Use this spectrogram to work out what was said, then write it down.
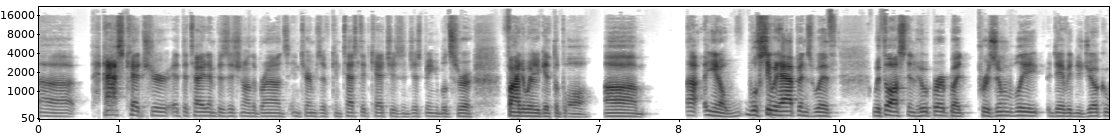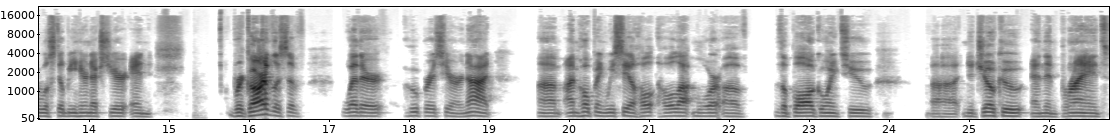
uh, pass catcher at the tight end position on the Browns in terms of contested catches and just being able to sort of find a way to get the ball. Um, uh, you know, we'll see what happens with with Austin Hooper, but presumably David Njoku will still be here next year. And regardless of whether Hooper is here or not, um, I'm hoping we see a whole, whole lot more of the ball going to uh, Njoku and then Bryant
